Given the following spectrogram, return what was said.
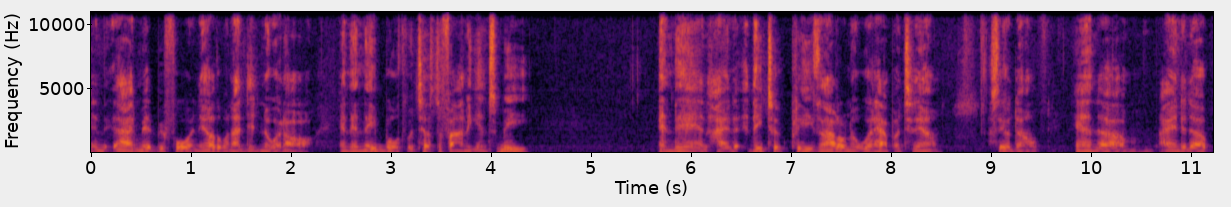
and I had met before, and the other one I didn't know at all and then they both were testifying against me. And then I, they took pleas. I don't know what happened to them. I still don't. And um, I ended up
